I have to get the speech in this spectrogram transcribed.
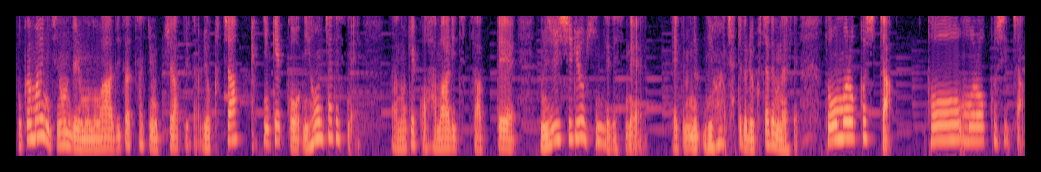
僕が毎日飲んでるものは、実はさっきもちらっと言った緑茶に結構、日本茶ですね。あの、結構ハマりつつあって、無印良品でですね、えっ、ー、と、日本茶っていうか緑茶でもないですね。トウモロコシ茶、トウモロコシ茶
